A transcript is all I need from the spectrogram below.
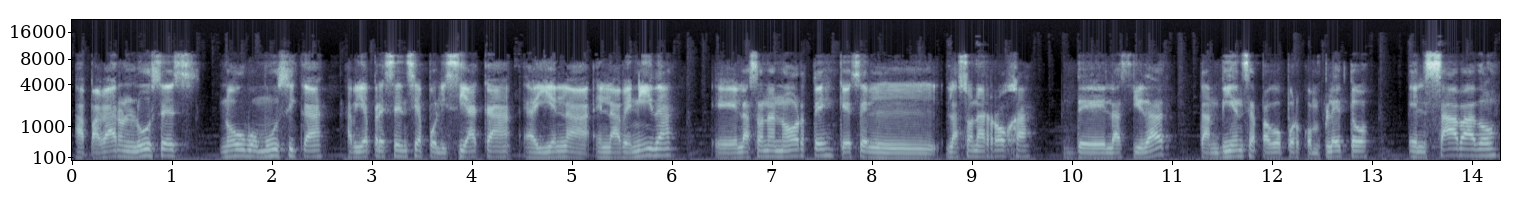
apagaron luces, no hubo música, había presencia policíaca ahí en la, en la avenida, eh, la zona norte, que es el, la zona roja de la ciudad también se apagó por completo. El sábado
